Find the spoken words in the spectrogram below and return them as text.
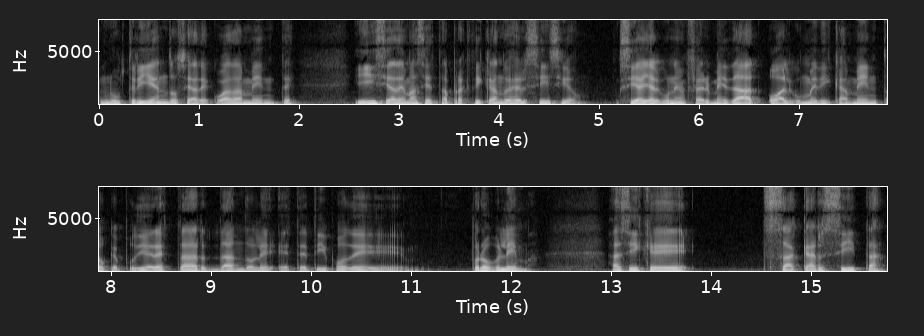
nutriéndose adecuadamente y si además se está practicando ejercicio, si hay alguna enfermedad o algún medicamento que pudiera estar dándole este tipo de problema. Así que sacar cita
